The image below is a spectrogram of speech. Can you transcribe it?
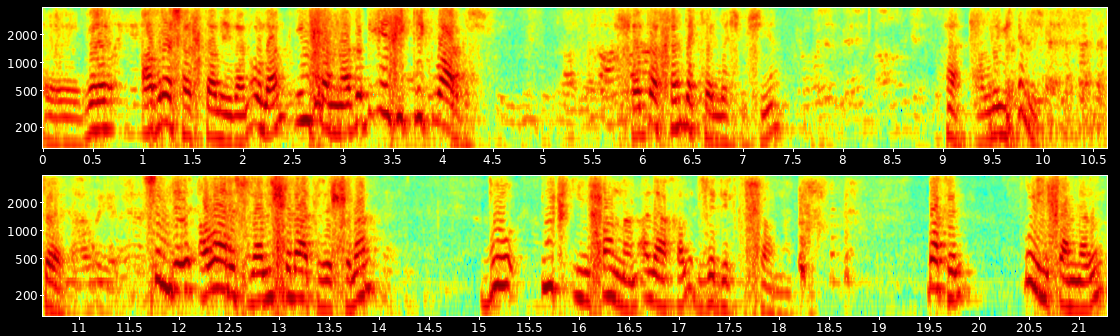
e, ve abraş hastalığıyla olan insanlarda bir eziklik vardır. Serdar sen de kelleşmişsin ya. Ha, alnın gelmiş. Evet. Şimdi Allah Resulü Aleyhisselatü Vesselam bu üç insanla alakalı bize bir kıssa anlatıyor. Bakın bu insanların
